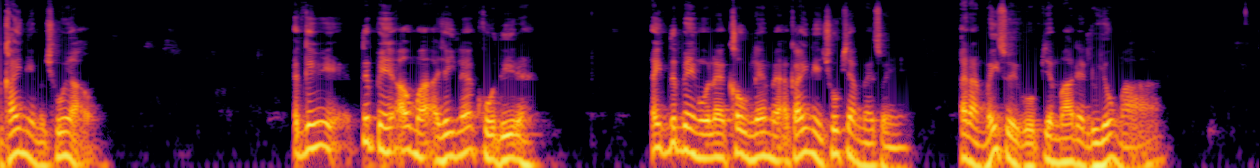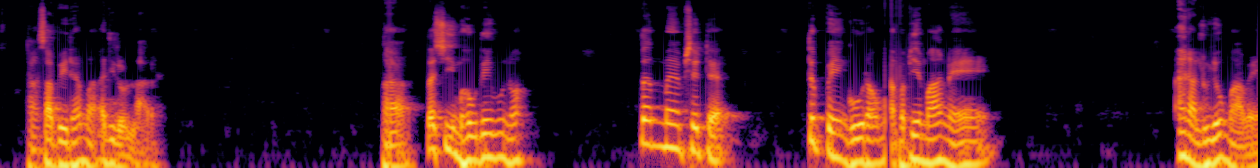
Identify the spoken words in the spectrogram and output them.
အခိုင်းနေမချိုးရဘူးအကယ်၍တပင်အောက်မှာအရိတ်လဲခိုသေးတယ်အဲ့တပင်ကိုလည်းခုတ်လဲမယ်အကိုင်းနေချိုးဖြတ်မယ်ဆိုရင်အဲ့ဒါမိတ်ဆွေကိုပြစ်မှားတဲ့လူယုံမှာဒါစာပေထဲမှာအဲ့ဒီလိုလာတယ်ဟာတက်ရှိမဟုတ်သေးဘူးเนาะတက်မှန်ဖြစ်တဲ့ တပင်ကိုတောင်မှမပြစ်မှားနဲ့အဲ့ဒါလူယုံမှာပဲ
